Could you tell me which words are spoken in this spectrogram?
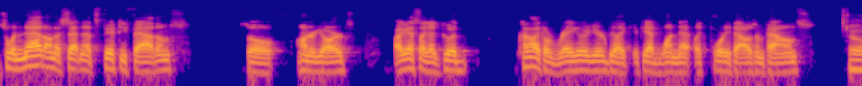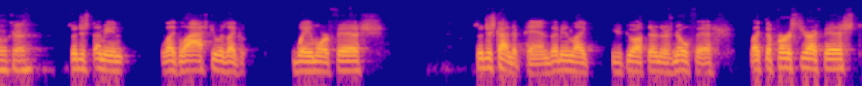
so a net on a set net's 50 fathoms, so 100 yards. I guess like a good, kind of like a regular year would be like if you had one net like 40,000 pounds. oh, okay. So just, I mean, like last year was like way more fish. So it just kind of depends. I mean, like you go out there and there's no fish. Like the first year I fished,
